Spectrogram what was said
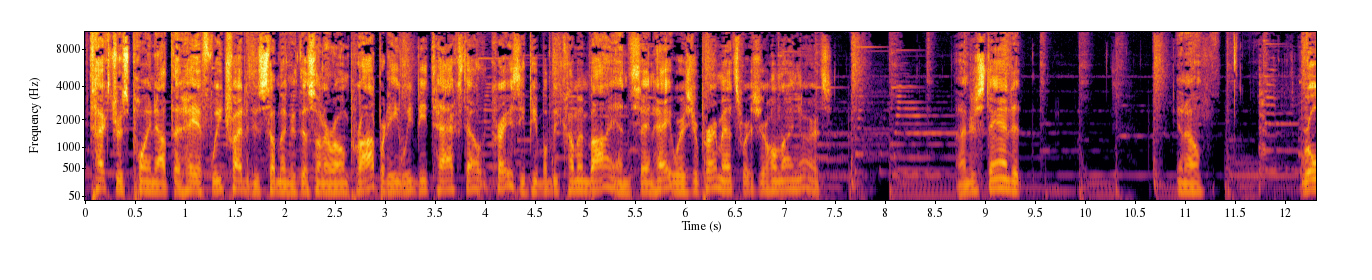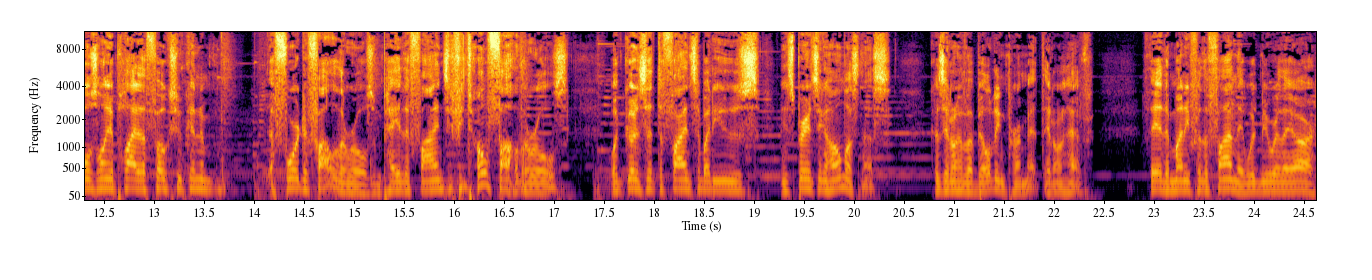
texters point out that, hey, if we tried to do something like this on our own property, we'd be taxed out crazy. People be coming by and saying, hey, where's your permits? Where's your whole nine yards? I understand it. You know, rules only apply to the folks who can afford to follow the rules and pay the fines if you don't follow the rules. What good is it to find somebody who's experiencing homelessness because they don't have a building permit? They don't have, if they had the money for the fine, they wouldn't be where they are.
